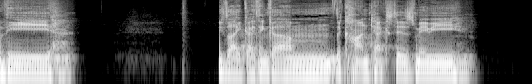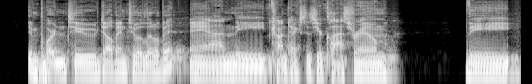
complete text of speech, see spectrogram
the like i think um, the context is maybe important to delve into a little bit. And the context is your classroom. The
